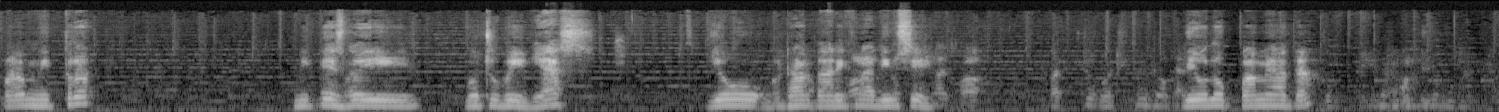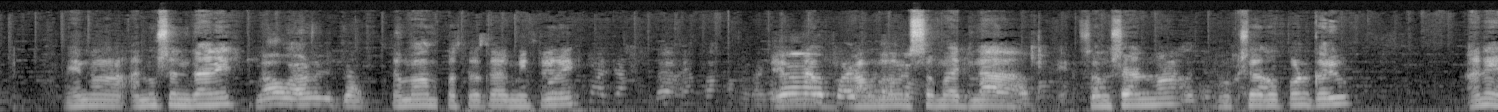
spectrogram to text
પરમ મિત્ર મિતેશભાઈ ગોચુભાઈ વ્યાસ જેઓ અઢાર તારીખના દિવસે દેવલોક પામ્યા હતા, એના અનુસંધાને તમામ પત્રકાર મિત્રોએ બ્રાહ્મણ સમાજના શમશાનમાં વૃક્ષારોપણ કર્યું અને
